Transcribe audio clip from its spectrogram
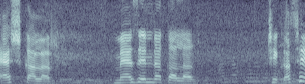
অ্যাশ কালার ম্যাজেন্ডা কালার ঠিক আছে?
